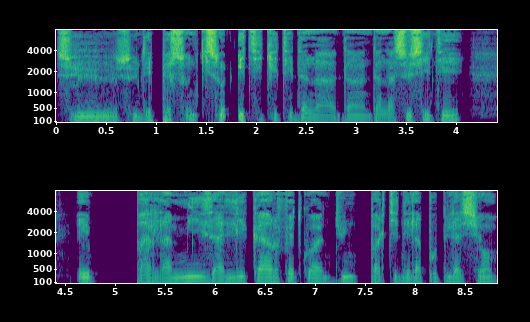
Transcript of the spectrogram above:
sur, des personnes qui sont étiquetées dans la, dans, dans la société et par la mise à l'écart au fait d'une partie de la population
